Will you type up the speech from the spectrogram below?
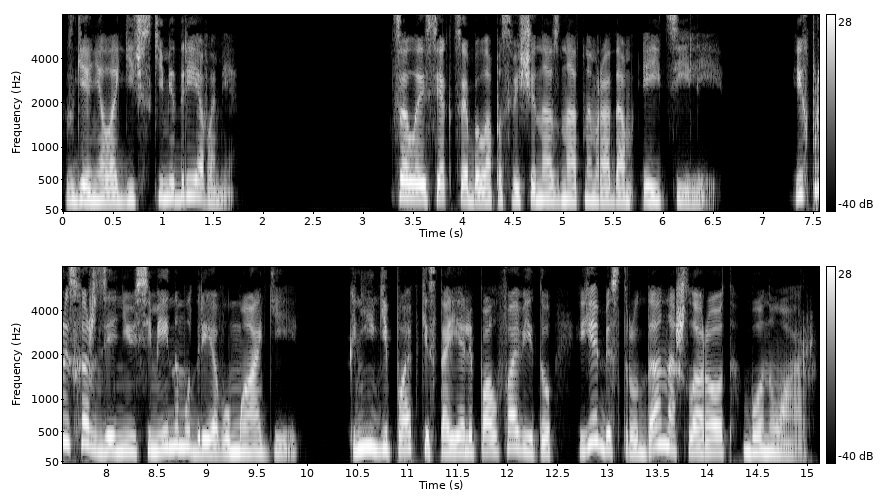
с генеалогическими древами. Целая секция была посвящена знатным родам Эйтилии. Их происхождению, семейному древу, магии. Книги папки стояли по алфавиту, и я без труда нашла род Бонуар.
